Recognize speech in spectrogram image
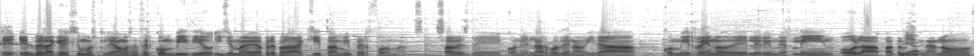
eh, es verdad que dijimos que lo íbamos a hacer con vídeo y yo me había preparado aquí toda mi performance, ¿sabes? De, con el árbol de Navidad, con mi reno de Leroy Merlin, hola, patrocinanos,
